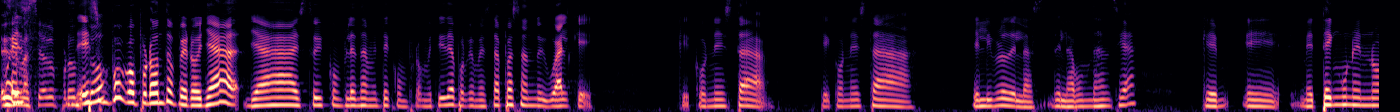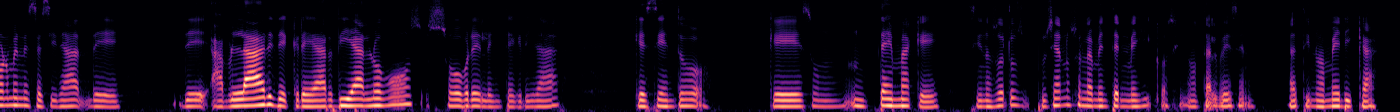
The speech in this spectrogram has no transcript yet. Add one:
pues, demasiado pronto? Es un poco pronto, pero ya, ya estoy completamente comprometida porque me está pasando igual que, que con esta, que con esta, el libro de las, de la abundancia, que eh, me tengo una enorme necesidad de, de hablar y de crear diálogos sobre la integridad que siento que es un, tema que si nosotros, pues ya no solamente en México, sino tal vez en Latinoamérica,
